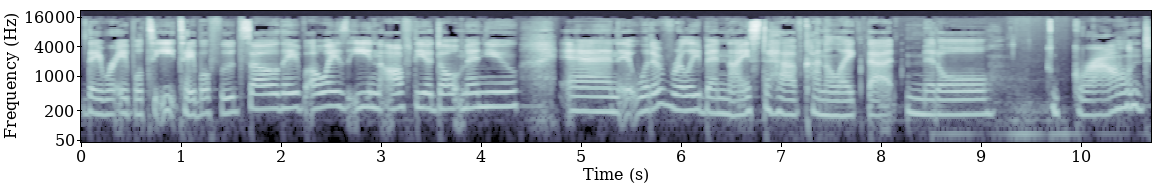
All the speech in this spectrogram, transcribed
they were able to eat table food, so they've always eaten off the adult menu. And it would have really been nice to have kind of like that middle ground.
